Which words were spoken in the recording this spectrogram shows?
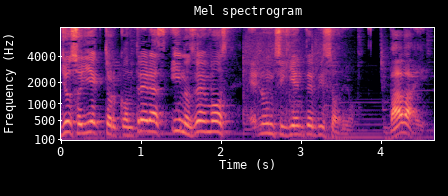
yo soy Héctor Contreras y nos vemos en un siguiente episodio. Bye bye.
